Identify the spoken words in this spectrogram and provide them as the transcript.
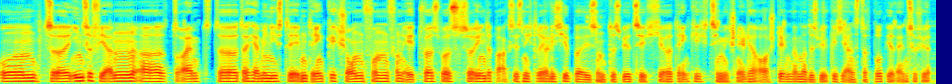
Und äh, insofern äh, träumt der, der, Herr Minister eben, denke ich, schon von, von etwas, was in der Praxis nicht realisierbar ist. Und das wird sich, äh, denke ich, ziemlich schnell herausstellen, wenn man das wirklich ernsthaft probiert einzuführen.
